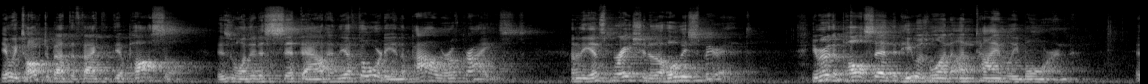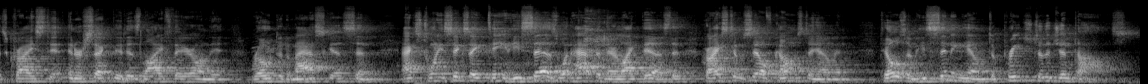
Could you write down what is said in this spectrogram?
Yet we talked about the fact that the apostle is one that is sent out in the authority and the power of Christ, under the inspiration of the Holy Spirit. You remember that Paul said that he was one untimely born as Christ intersected his life there on the road to Damascus. And Acts 26 18, he says what happened there like this that Christ himself comes to him and tells him he's sending him to preach to the Gentiles,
